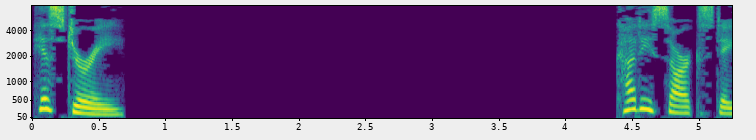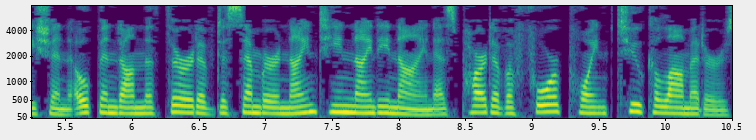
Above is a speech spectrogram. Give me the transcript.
History Cutty Sark Station opened on 3 December 1999 as part of a 4.2 km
